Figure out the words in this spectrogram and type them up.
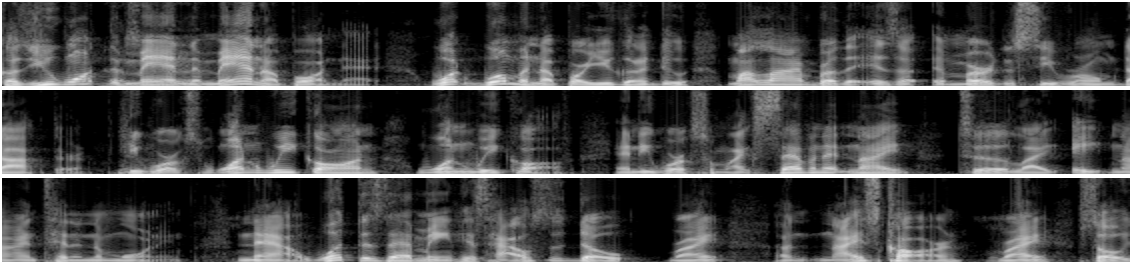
Because you want the man, the man up on that. What woman up are you going to do? My line brother is an emergency room doctor. He works one week on, one week off. And he works from like 7 at night to like 8, 9, 10 in the morning. Now, what does that mean? His house is dope, right? A nice car, right? So,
